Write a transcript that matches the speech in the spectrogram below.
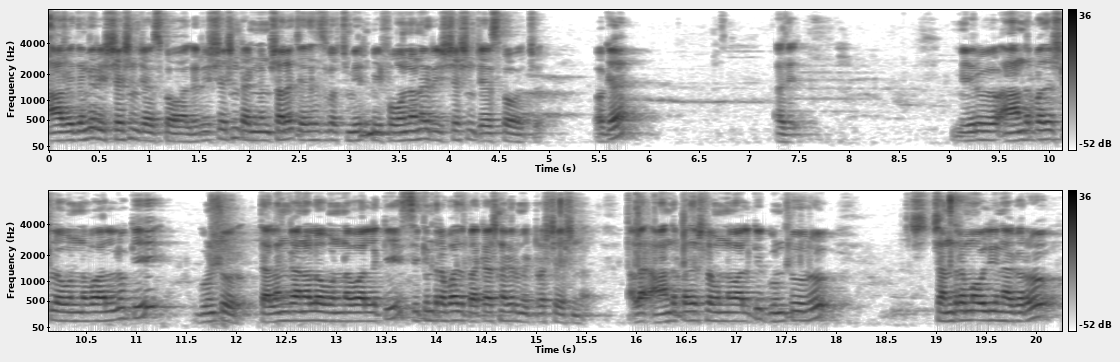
ఆ విధంగా రిజిస్ట్రేషన్ చేసుకోవాలి. రిజిస్ట్రేషన్ రెండు నిమిషాలు చేసేసుకోవచ్చు. మీరు మీ ఫోన్లోనే రిజిస్ట్రేషన్ చేసుకోవచ్చు. ఓకే? అది. మీరు ఆంధ్రప్రదేశ్లో ఉన్న వాళ్ళకి గుంటూరు తెలంగాణలో ఉన్న వాళ్ళకి సికింద్రాబాద్ ప్రకాష్ నగర్ మెట్రో స్టేషన్. అలా ఆంధ్రప్రదేశ్లో ఉన్న వాళ్ళకి గుంటూరు చంద్రమౌళి నగరు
